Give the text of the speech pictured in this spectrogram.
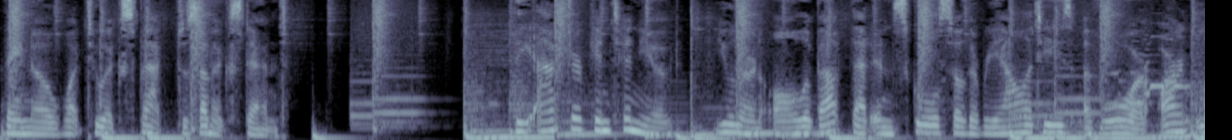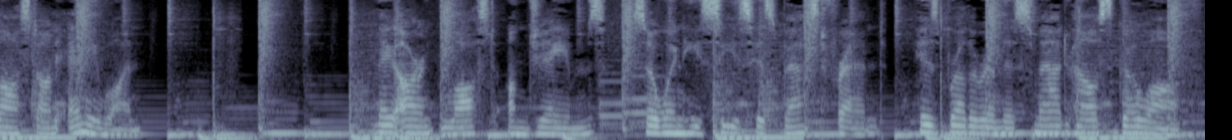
they know what to expect to some extent. The actor continued, you learn all about that in school so the realities of war aren't lost on anyone. They aren't lost on James, so when he sees his best friend, his brother in this madhouse go off.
